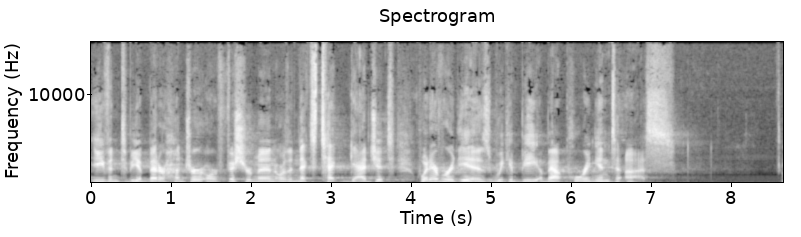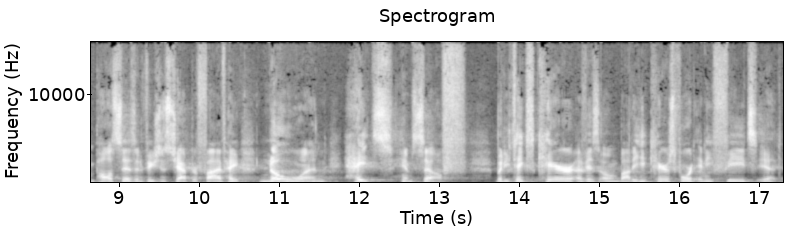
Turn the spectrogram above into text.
even to be a better hunter or fisherman or the next tech gadget. Whatever it is, we can be about pouring into us. And Paul says in Ephesians chapter 5 hey, no one hates himself but he takes care of his own body. He cares for it and he feeds it.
